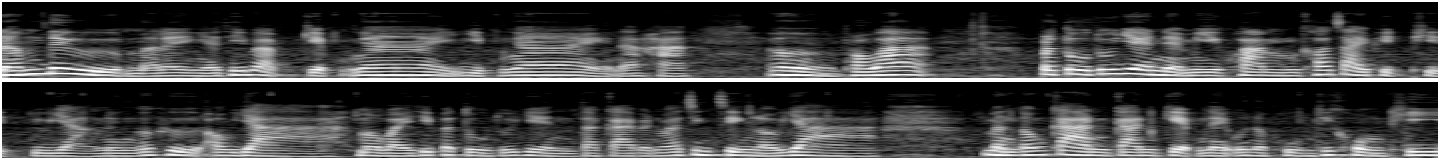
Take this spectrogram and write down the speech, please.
น้ำดื่มอะไรอย่างเงี้ยที่แบบเก็บง่ายหยิบง่ายนะคะ เออเพราะว่า ประตูตู้เย็นเนี่ยมีความเข้าใจผิดๆอยู่อย่างหนึ่งก็คือเอายามาไว้ที่ประตูตู้เย็น แต่กลายเป็นว่าจริง ๆ แล้วยามันต้องการการเก็บในอุณหภูมิที่คงที่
